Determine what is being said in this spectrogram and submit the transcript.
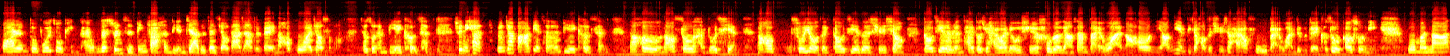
华人都不会做品牌，我们的《孙子兵法》很廉价的在教大家，对不对？然后国外叫什么？叫做 MBA 课程。所以你看，人家把它变成 MBA 课程，然后然后收了很多钱，然后。所有的高阶的学校、高阶的人才都去海外留学，付个两三百万，然后你要念比较好的学校还要付五百万，对不对？可是我告诉你，我们拿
